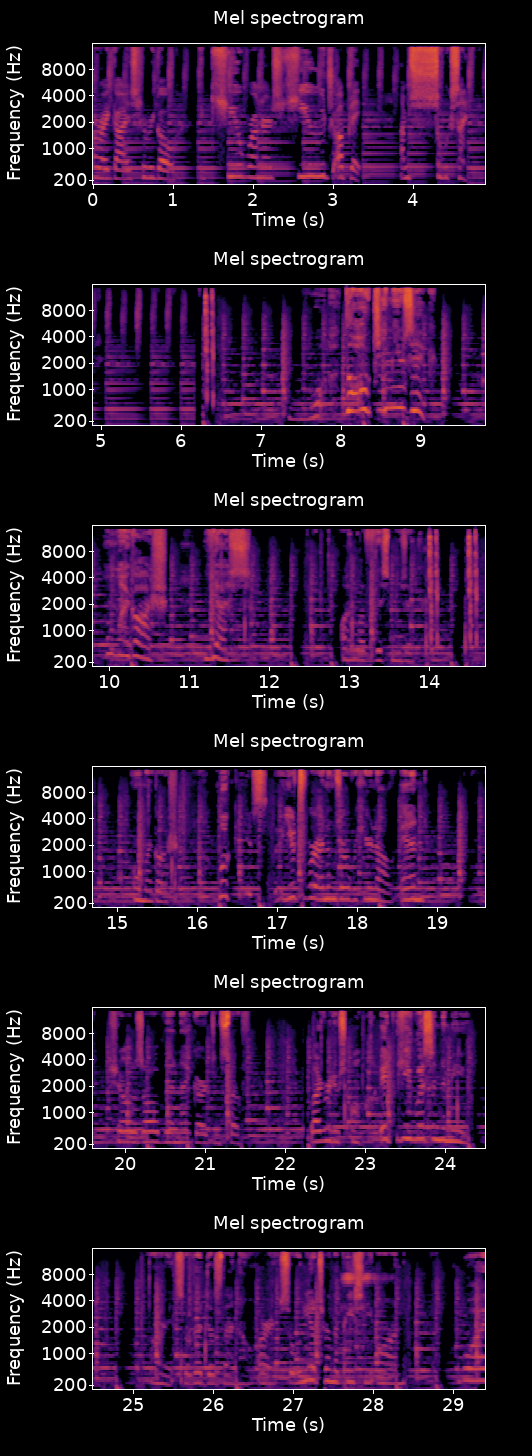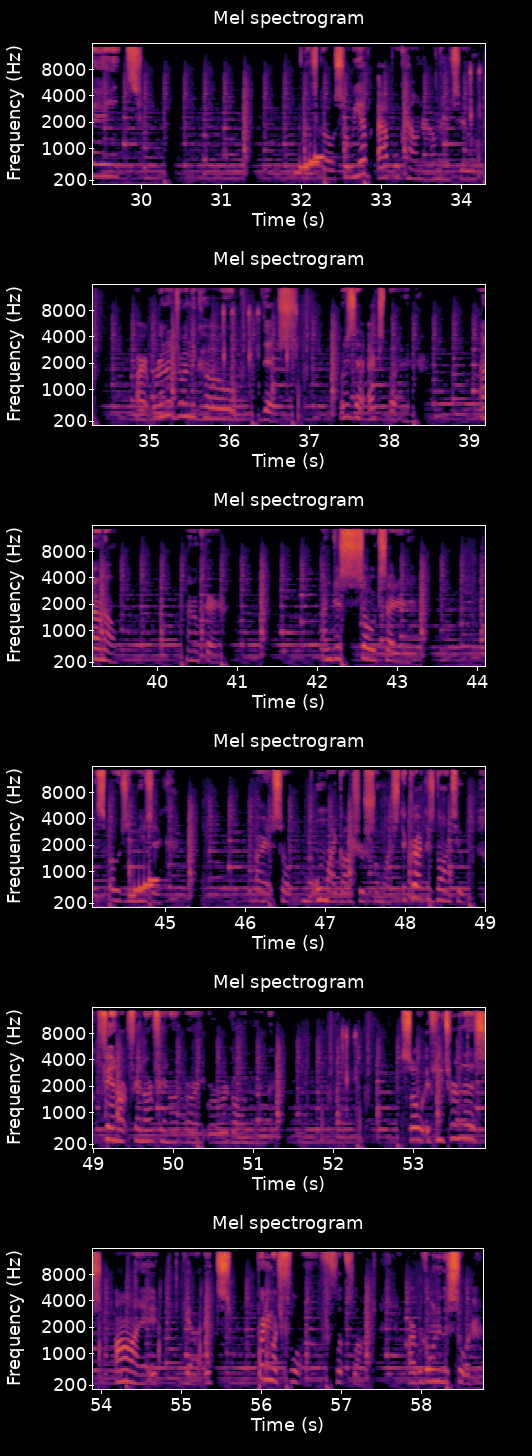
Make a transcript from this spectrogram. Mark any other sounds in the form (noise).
Alright, guys, here we go. The Cube Runners huge update. I'm so excited. Whoa, the OG music! Oh my gosh. Yes. I love this music. Oh my gosh. Look, it's the YouTuber items are over here now. And shows all the night guards and stuff. Lag reduce. Oh, it, he listened to me. Alright, so that does that now. Alright, so we need to turn the PC on. Let's. So we have Apple counter on there too. Alright, we're gonna join the code this. What is that X button? I don't know. I don't care. I'm just so excited. It's OG music. Alright, so, oh my gosh, there's so much. The crack is gone too. Fan art, fan art, fan art. Alright, we're, we're going. So if you turn this on, it, yeah, it's pretty much flip flop. Alright, we're going to the store.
